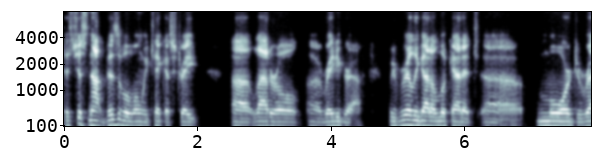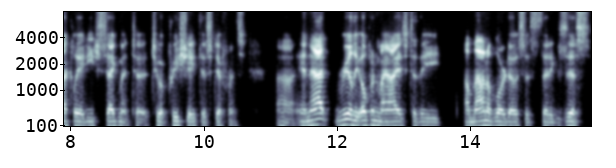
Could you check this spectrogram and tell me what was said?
that's just not visible when we take a straight uh, lateral uh, radiograph. We've really got to look at it uh, more directly at each segment to, to appreciate this difference. Uh, and that really opened my eyes to the amount of lordosis that exists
